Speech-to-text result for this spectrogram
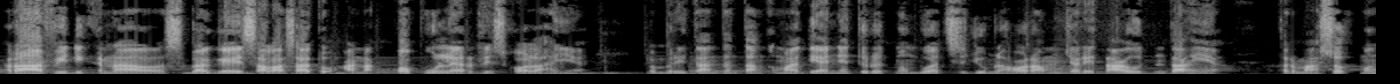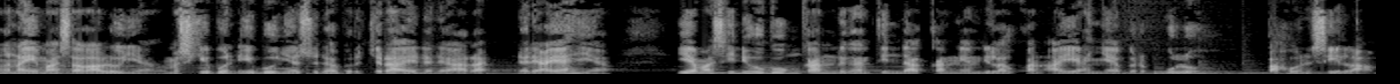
Raffi dikenal sebagai salah satu anak populer di sekolahnya. Pemberitaan tentang kematiannya turut membuat sejumlah orang mencari tahu tentangnya, termasuk mengenai masa lalunya. Meskipun ibunya sudah bercerai dari, dari ayahnya, ia masih dihubungkan dengan tindakan yang dilakukan ayahnya berpuluh tahun silam.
